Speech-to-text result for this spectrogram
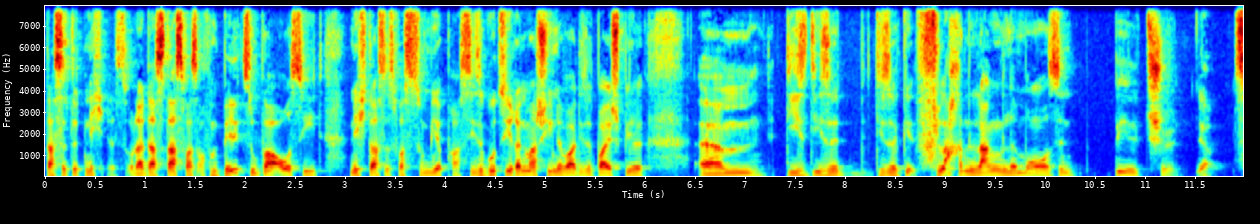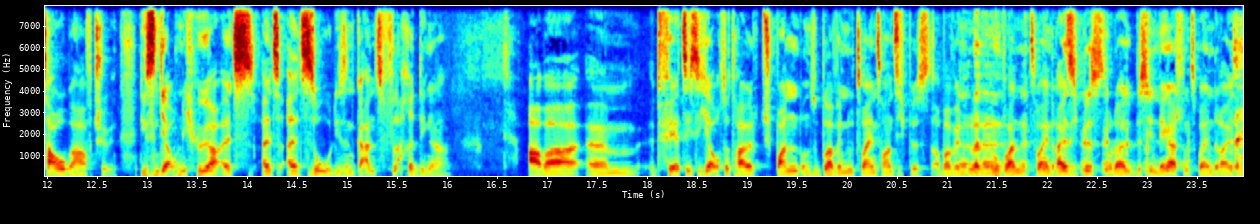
dass es das nicht ist. Oder dass das, was auf dem Bild super aussieht, nicht das ist, was zu mir passt. Diese Guzzi-Rennmaschine war dieses Beispiel. Ähm, die, diese, diese flachen, langen Le Mans sind bildschön. Ja. Zauberhaft schön. Die sind ja auch nicht höher als, als, als so. Die sind ganz flache Dinger. Aber ähm, es fährt sich sicher auch total spannend und super, wenn du 22 bist. Aber wenn du dann irgendwann 32 bist oder ein bisschen länger schon 32,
